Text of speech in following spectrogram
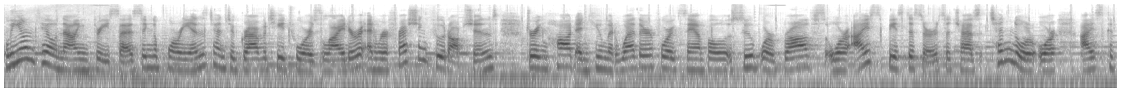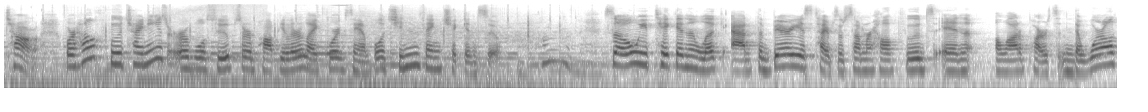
Leon Tail 93 says Singaporeans tend to gravitate towards lighter and refreshing food options during hot and humid weather, for example, soup or broths or ice based desserts such as chendol or ice kacang. For health food, Chinese herbal soups are popular, like, for example, ginseng chicken soup. So we've taken a look at the various types of summer health foods in a lot of parts in the world.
